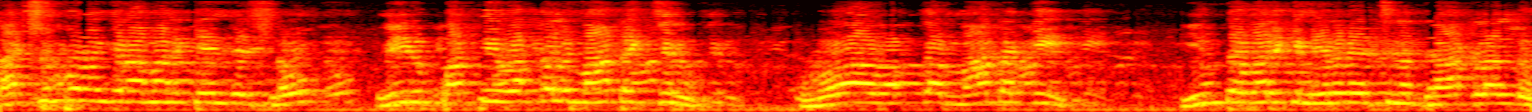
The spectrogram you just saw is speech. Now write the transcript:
లక్ష్మీపురం గ్రామానికి ఏం చేసినావు? మీరు ప్రతి ఒక్కరు మాట ఇచ్చారు. ఓ ఒక్క మాటకి ఇంతవరకు నెరవేర్చిన దాఖలాల్లో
